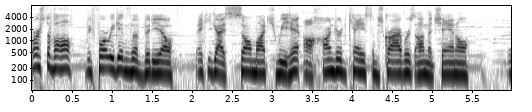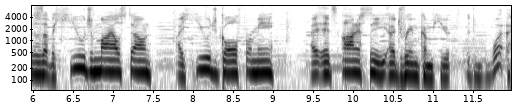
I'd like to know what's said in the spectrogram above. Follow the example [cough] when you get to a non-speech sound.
First of all, before we get into the video, thank you guys so much. We hit 100k subscribers on the channel. This is a huge milestone, a huge goal for me. It's honestly a dream compute. What?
